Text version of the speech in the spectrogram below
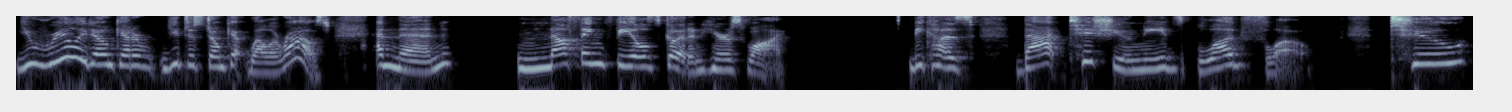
you really don't get a, you just don't get well aroused. And then nothing feels good. And here's why. Because that tissue needs blood flow to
